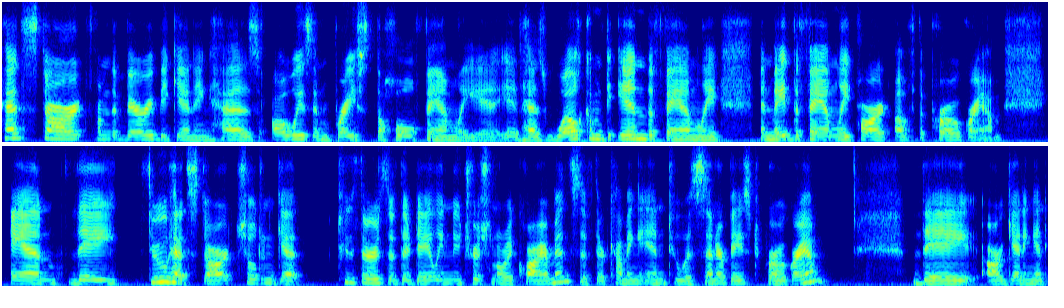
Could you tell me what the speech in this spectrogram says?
Head Start, from the very beginning, has always embraced the whole family. It, has welcomed in the family and made the family part of the program. And they, through Head Start, children get two thirds of their daily nutritional requirements if they're coming into a center based program. They are getting an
